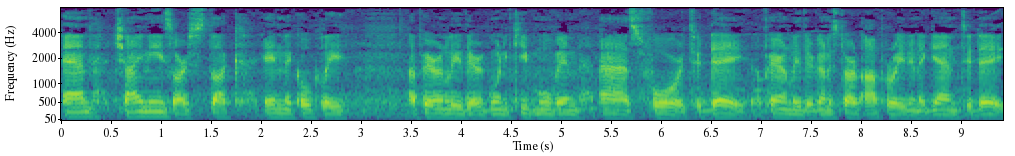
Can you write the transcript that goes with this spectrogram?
and Chinese are stuck in Necoclí. Apparently, they're going to keep moving as for today. Apparently, they're going to start operating again today.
